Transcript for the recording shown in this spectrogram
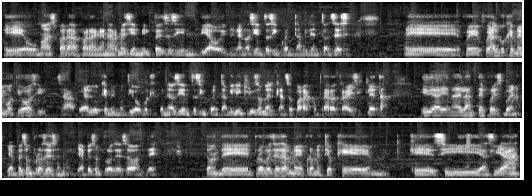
eh, o más para, para ganarme 100 mil pesos y en el día hoy me gano 150 mil, entonces eh, fue, fue, algo que me motivó, sí, o sea, fue algo que me motivó porque con esos 150 mil incluso me alcanzó para comprar otra bicicleta y de ahí en adelante, pues bueno, ya empezó un proceso, ¿no? Ya empezó un proceso donde, donde el profe César me prometió que, que si hacía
